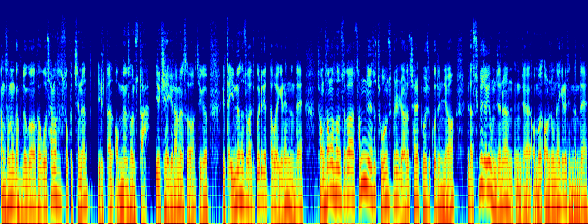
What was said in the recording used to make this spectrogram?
양성문 감독하고 차명석 코치는 일단 없는 선수다 이렇게 얘기를 하면서 지금 일단 있는 선수 가지고 꾸리겠다고 얘기를 했는데 정성훈 선수가 3루에서 좋은 수비를 여러 차례 보여줬거든요. 일단 수비적인 문제는 이제 어느 정도 해결이 됐는데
